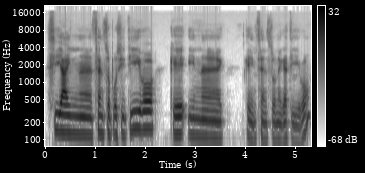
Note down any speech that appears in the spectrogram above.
sia in senso positivo che in, che in senso negativo.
